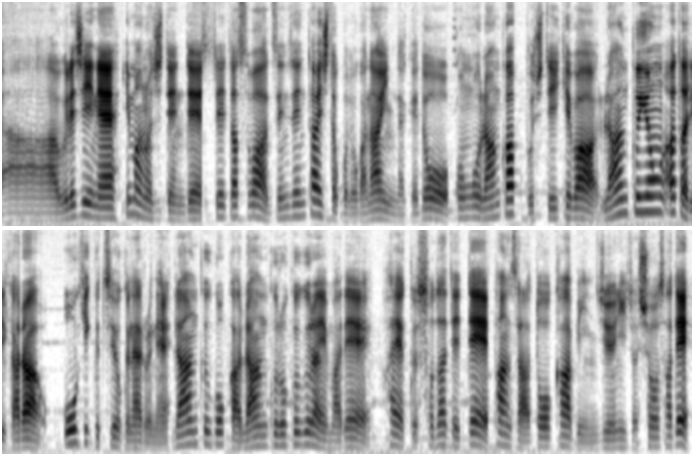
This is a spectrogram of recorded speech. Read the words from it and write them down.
やー、嬉しいね。今の時点でステータスは全然大したことがないんだけど、今後ランクアップしていけば、ランク4あたりから大きく強くなるね。ランク5かランク6ぐらいまで早く育てて、パンサーとカービン12と少佐で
